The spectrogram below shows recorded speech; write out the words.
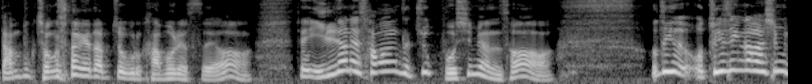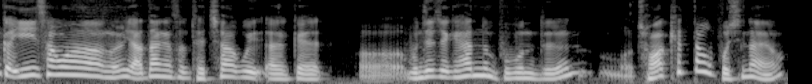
남북 정상회담 쪽으로 가버렸어요. 일련의 상황들 쭉 보시면서 어떻게 어떻게 생각하십니까? 이 상황을 야당에서 대처하고 아, 이렇게 어, 문제 제기하는 부분들은 뭐 정확했다고 보시나요?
